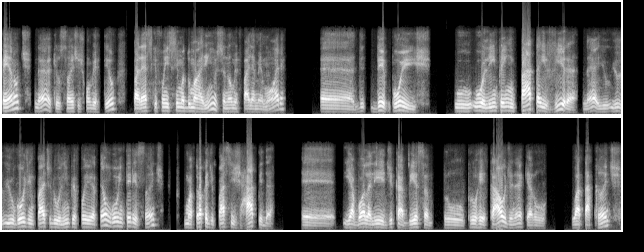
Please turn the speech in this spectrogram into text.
pênalti, né? Que o Sanches converteu. Parece que foi em cima do Marinho, se não me falha a memória. É, de, depois o, o Olímpia empata e vira, né? E, e, e, o gol de empate do Olímpia foi até um gol interessante, uma troca de passes rápida é, e a bola ali de cabeça pro, pro Recalde, né? Que era o, o atacante,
